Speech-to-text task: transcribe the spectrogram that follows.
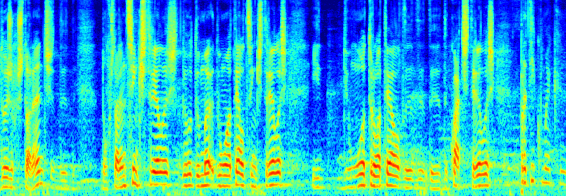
dois restaurantes, de, de, um restaurante de 5 estrelas, de, uma, de, um hotel de 5 estrelas e de um outro hotel de, de, 4 estrelas? Para ti, como é, que,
